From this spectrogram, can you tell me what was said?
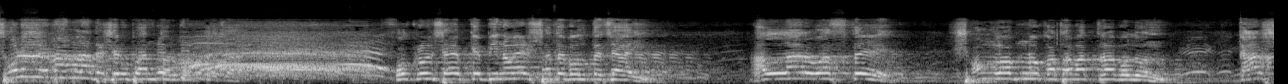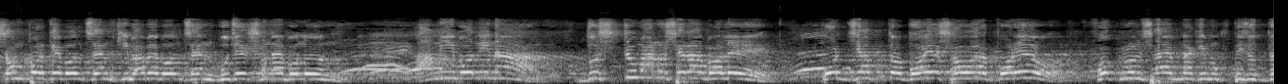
সোনার বাংলাদেশে রূপান্তর করতে চাই। ফখরুল সাহেবকে বিনয়ের সাথে বলতে চাই, আল্লাহর ওয়াস্তে সংলগ্ন কথাবার্তা বলুন। কার সম্পর্কে বলছেন, কীভাবে বলছেন, বুঝে শুনে বলুন। আমি বলি না, দুষ্টু মানুষেরা বলে পর্যাপ্ত বয়স হওয়ার পরেও ফখরুল সাহেব নাকি মুক্তিযুদ্ধে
